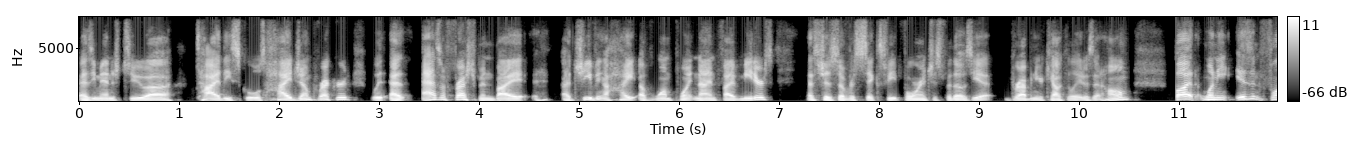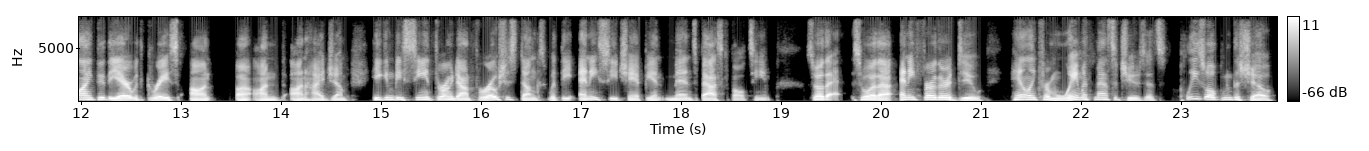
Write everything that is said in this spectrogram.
as he managed to uh, tie the school's high jump record with as, as a freshman by achieving a height of 1.95 meters. That's just over six feet four inches for those you grabbing your calculators at home. But when he isn't flying through the air with grace on uh, on on high jump, he can be seen throwing down ferocious dunks with the NEC champion men's basketball team. So that so without any further ado, hailing from Weymouth, Massachusetts, please welcome to the show,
